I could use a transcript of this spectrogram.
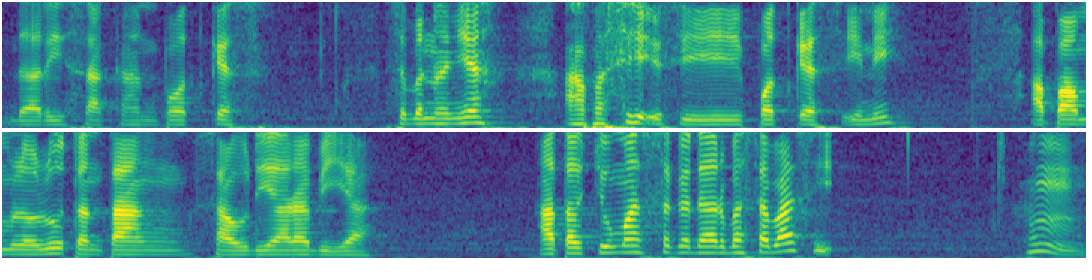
dari Sakan Podcast. Sebenarnya apa sih isi podcast ini? Apa melulu tentang Saudi Arabia? Atau cuma sekedar basa-basi? Hmm.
